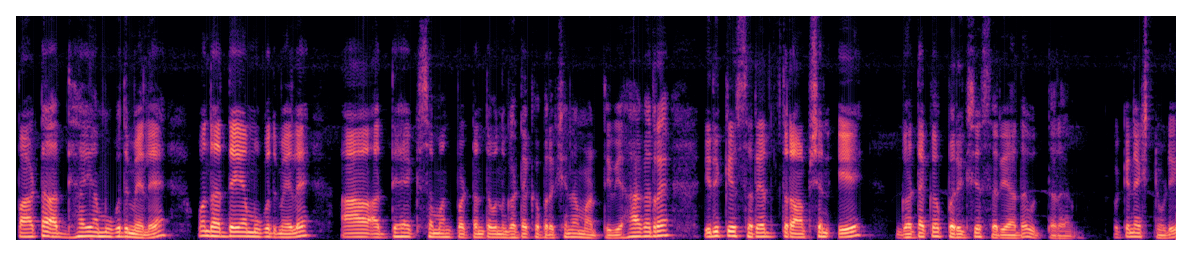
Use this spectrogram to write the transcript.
ಪಾಠ ಅಧ್ಯಾಯ ಮುಗಿದ ಮೇಲೆ, ಒಂದು ಅಧ್ಯಾಯ ಮುಗಿದ ಮೇಲೆ ಆ ಅಧ್ಯಾಯಕ್ಕೆ ಸಂಬಂಧಪಟ್ಟಂಥ ಒಂದು ಘಟಕ ಪರೀಕ್ಷೆನ ಮಾಡ್ತೀವಿ. ಹಾಗಾದರೆ ಇದಕ್ಕೆ ಸರಿಯಾದ ಉತ್ತರ ಆಪ್ಷನ್ ಎ ಘಟಕ ಪರೀಕ್ಷೆ ಸರಿಯಾದ ಉತ್ತರ. ಓಕೆ ನೆಕ್ಸ್ಟ್ ನೋಡಿ.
